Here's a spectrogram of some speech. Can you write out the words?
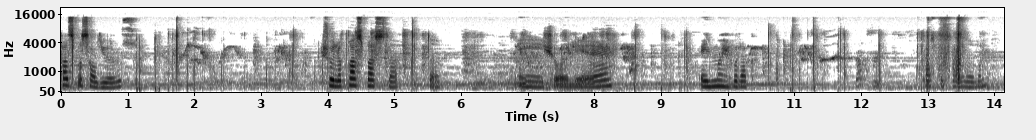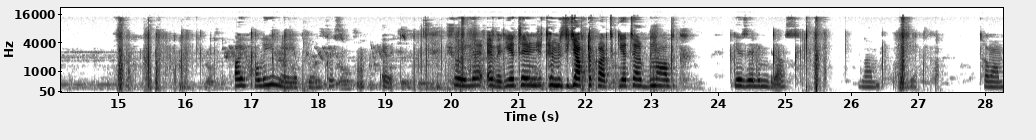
paspas alıyoruz. Şöyle paspasla da ee, şöyle elmayı bırak. Paspas alalım. Ay halıyı niye yapıyorum kız? Heh, evet. Şöyle evet yeterince temizlik yaptık artık. Yeter bunu aldık. Gezelim biraz. Lan böyle. Tamam.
